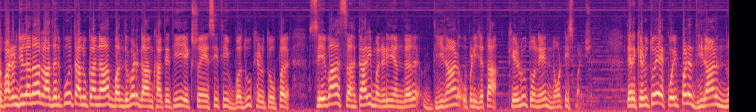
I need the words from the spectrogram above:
તો પાટણ જિલ્લાના રાધનપુર તાલુકાના બંધવડ ગામ ખાતેથી એકસો એંસીથી વધુ ખેડૂતો ઉપર સેવા સહકારી મંડળીની અંદર ધિરાણ ઉપડી જતા ખેડૂતોને નોટિસ મળી છે. ત્યારે ખેડૂતોએ કોઈ પણ ધિરાણ ન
